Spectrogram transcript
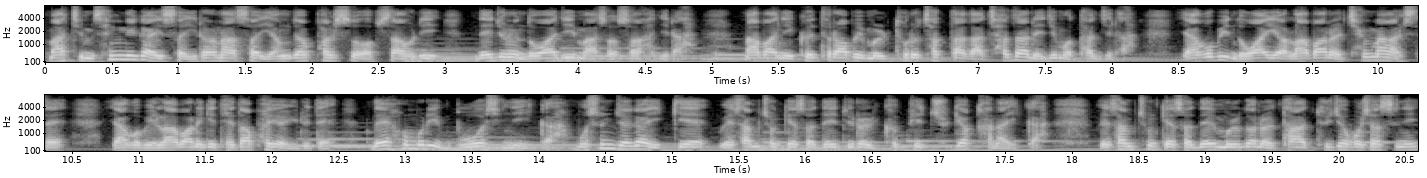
마침 생리가 있어 일어나서 영접할 수 없사오니 내주는 놓아지 마소서 하니라 라반이 그 드라빔을 두루 찾다가 찾아내지 못한지라 야곱이 노하여 라반을 책망할세 야곱이 라반에게 대답하여 이르되 내 허물이 무엇이니이까? 무슨 죄가 있기에 외삼촌께서 내 뒤를 급히 추격하나이까? 외삼촌께서 내 물건을 다 뒤져보셨으니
